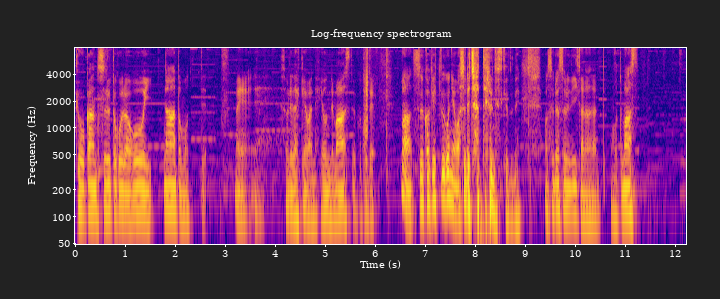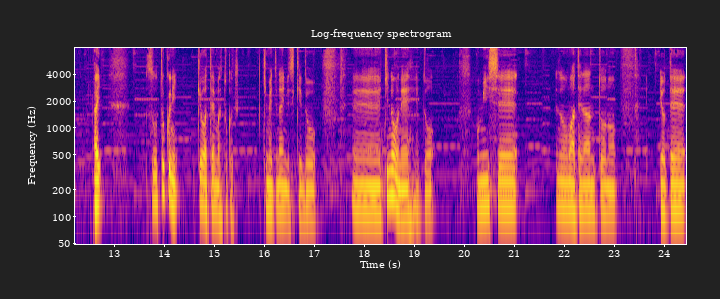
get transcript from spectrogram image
共感するところは多いなと思って、えー、それだけはね読んでますということでまあ数ヶ月後には忘れちゃってるんですけどね、まあ、それはそれでいいかななんて思ってます。はい。そう特に今日はテーマとか決めてないんですけど、えー、昨日ねえっとお店のまあテナントの予定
